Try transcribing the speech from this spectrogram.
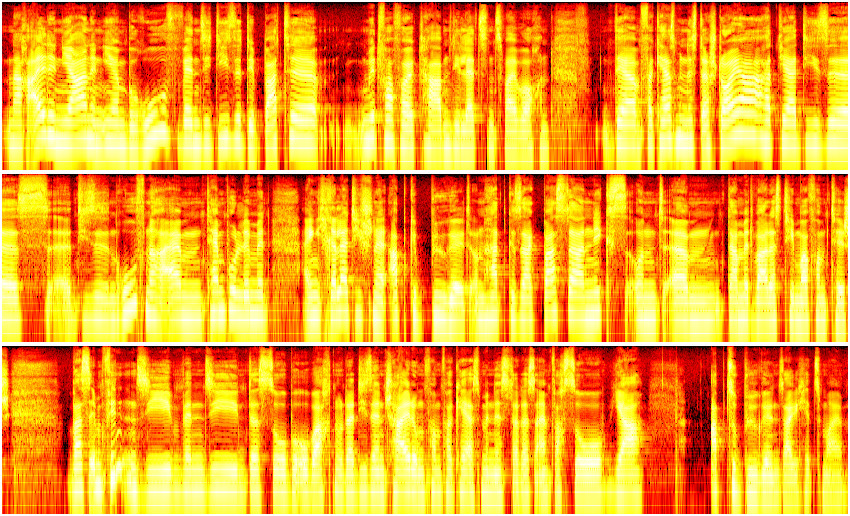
nach all den Jahren in Ihrem Beruf, wenn Sie diese Debatte mitverfolgt haben, die letzten zwei Wochen? Der Verkehrsminister Steuer hat ja dieses, äh, diesen Ruf nach einem Tempolimit eigentlich relativ schnell abgebügelt und hat gesagt, basta, nix und ähm, damit war das Thema vom Tisch. Was empfinden Sie, wenn Sie das so beobachten oder diese Entscheidung vom Verkehrsminister, das einfach so, ja, abzubügeln, sage ich jetzt mal?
